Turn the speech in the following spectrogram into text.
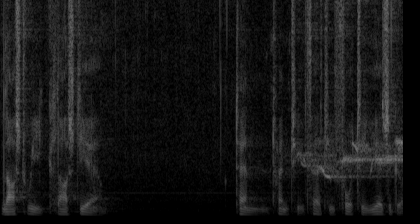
last week, last year, 10, 20, 30, 40 years ago.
